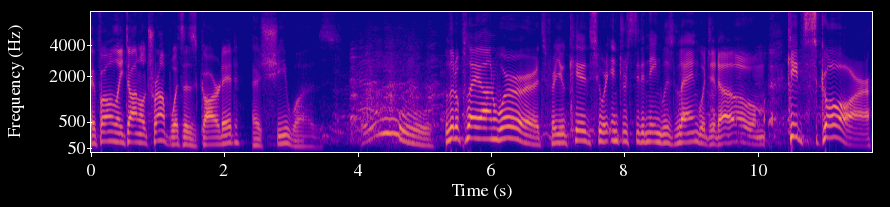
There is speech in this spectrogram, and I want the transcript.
If only Donald Trump was as guarded as she was. Ooh. A little play on words for you kids who are interested in the English language at home. Keep score.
